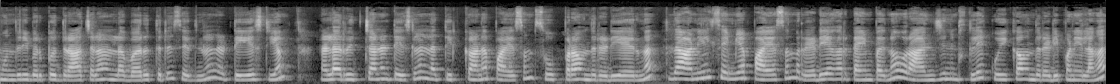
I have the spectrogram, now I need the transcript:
முந்திரி பருப்பு திராட்சைலாம் நல்லா வறுத்துட்டு சேர்த்துனா நல்லா டேஸ்டியாக நல்லா ரிச்சான டேஸ்ட்டில் நல்லா திக்கான பாயசம் சூப்பராக வந்து ரெடி ஆயிருங்க. இந்த அணில் சேமியா பாயசம் ரெடி ஆகிற டைம் பார்த்தீங்கன்னா ஒரு அஞ்சு நிமிஷத்துலேயே குயிக்காக வந்து ரெடி பண்ணிடலாங்க.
